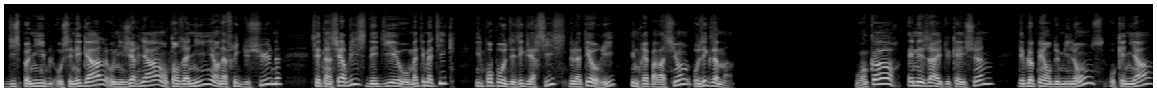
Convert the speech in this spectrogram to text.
disponible au Sénégal, au Nigeria, en Tanzanie, en Afrique du Sud, c'est un service dédié aux mathématiques. Il propose des exercices, de la théorie, une préparation aux examens. Ou encore Enesa Education, développé en 2011 au Kenya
